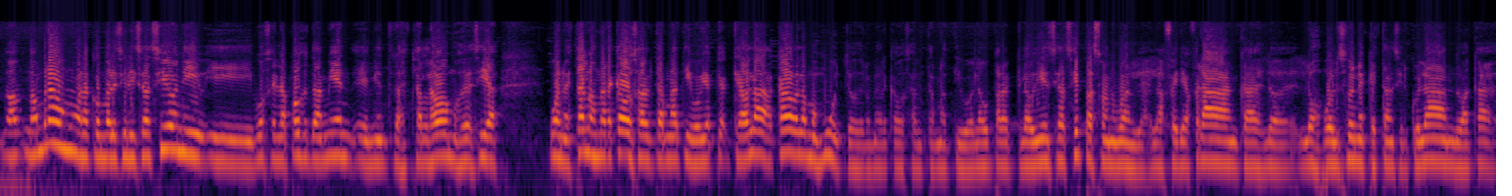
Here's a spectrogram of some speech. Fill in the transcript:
nombrábamos la comercialización y, y vos en la pausa también, eh, mientras charlábamos, decía, bueno, están los mercados alternativos, y acá, que habla, acá hablamos mucho de los mercados alternativos, para que la audiencia sepa, son bueno, la, la feria franca, lo- los bolsones que están circulando, acá,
